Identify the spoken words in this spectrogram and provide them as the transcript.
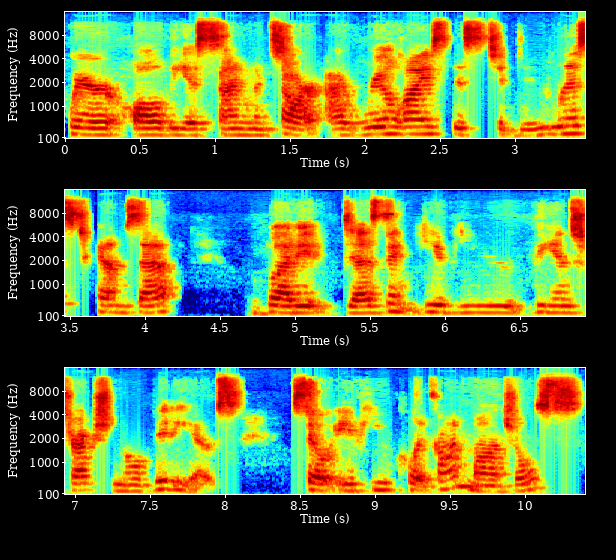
where all the assignments are. I realize this to-do list comes up, but it doesn't give you the instructional videos. So if you click on modules,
